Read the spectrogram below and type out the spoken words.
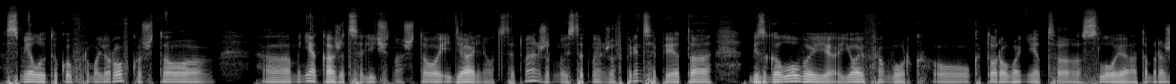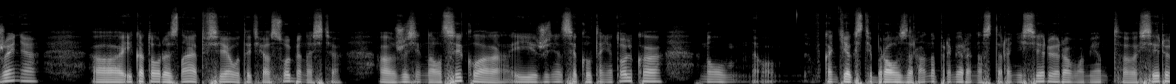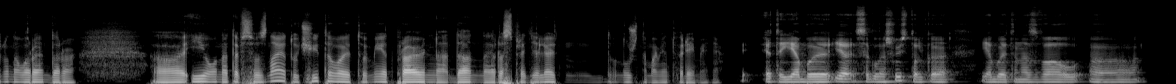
смелую такую формулировку, что э, мне кажется лично, что идеальный вот State Manager, ну и State Manager в принципе, это безголовый UI фреймворк, у которого нет э, слоя отображения, э, и который знает все вот эти особенности жизненного цикла. И жизненный цикл это не только ну, в контексте браузера, а, например, и на стороне сервера в момент серверного рендера. Э, и он это все знает, учитывает, умеет правильно данные распределять в нужный момент времени. Это я бы, я соглашусь, только я бы это назвал э,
